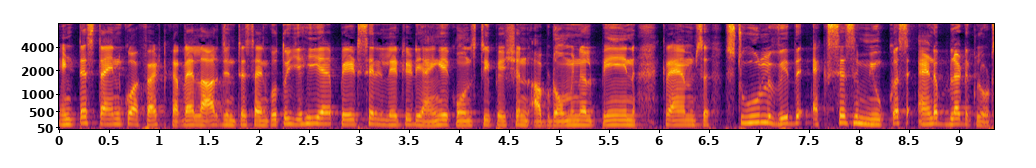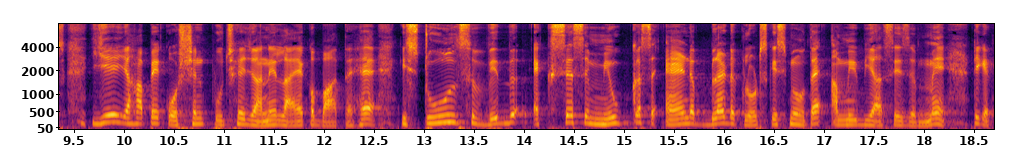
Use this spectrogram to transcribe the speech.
इंटेस्टाइन को अफेक्ट कर रहा है लार्ज इंटेस्टाइन को तो यही है, पेट से रिलेटेड आएँगे। Constipation abdominal pain cramps stool with excess mucus and blood clots ये यहाँ पे क्वेश्चन पूछे जाने लायक बात है कि stools with excess mucus and blood clots किसमें होता है? अमीबियासिस में। ठीक है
